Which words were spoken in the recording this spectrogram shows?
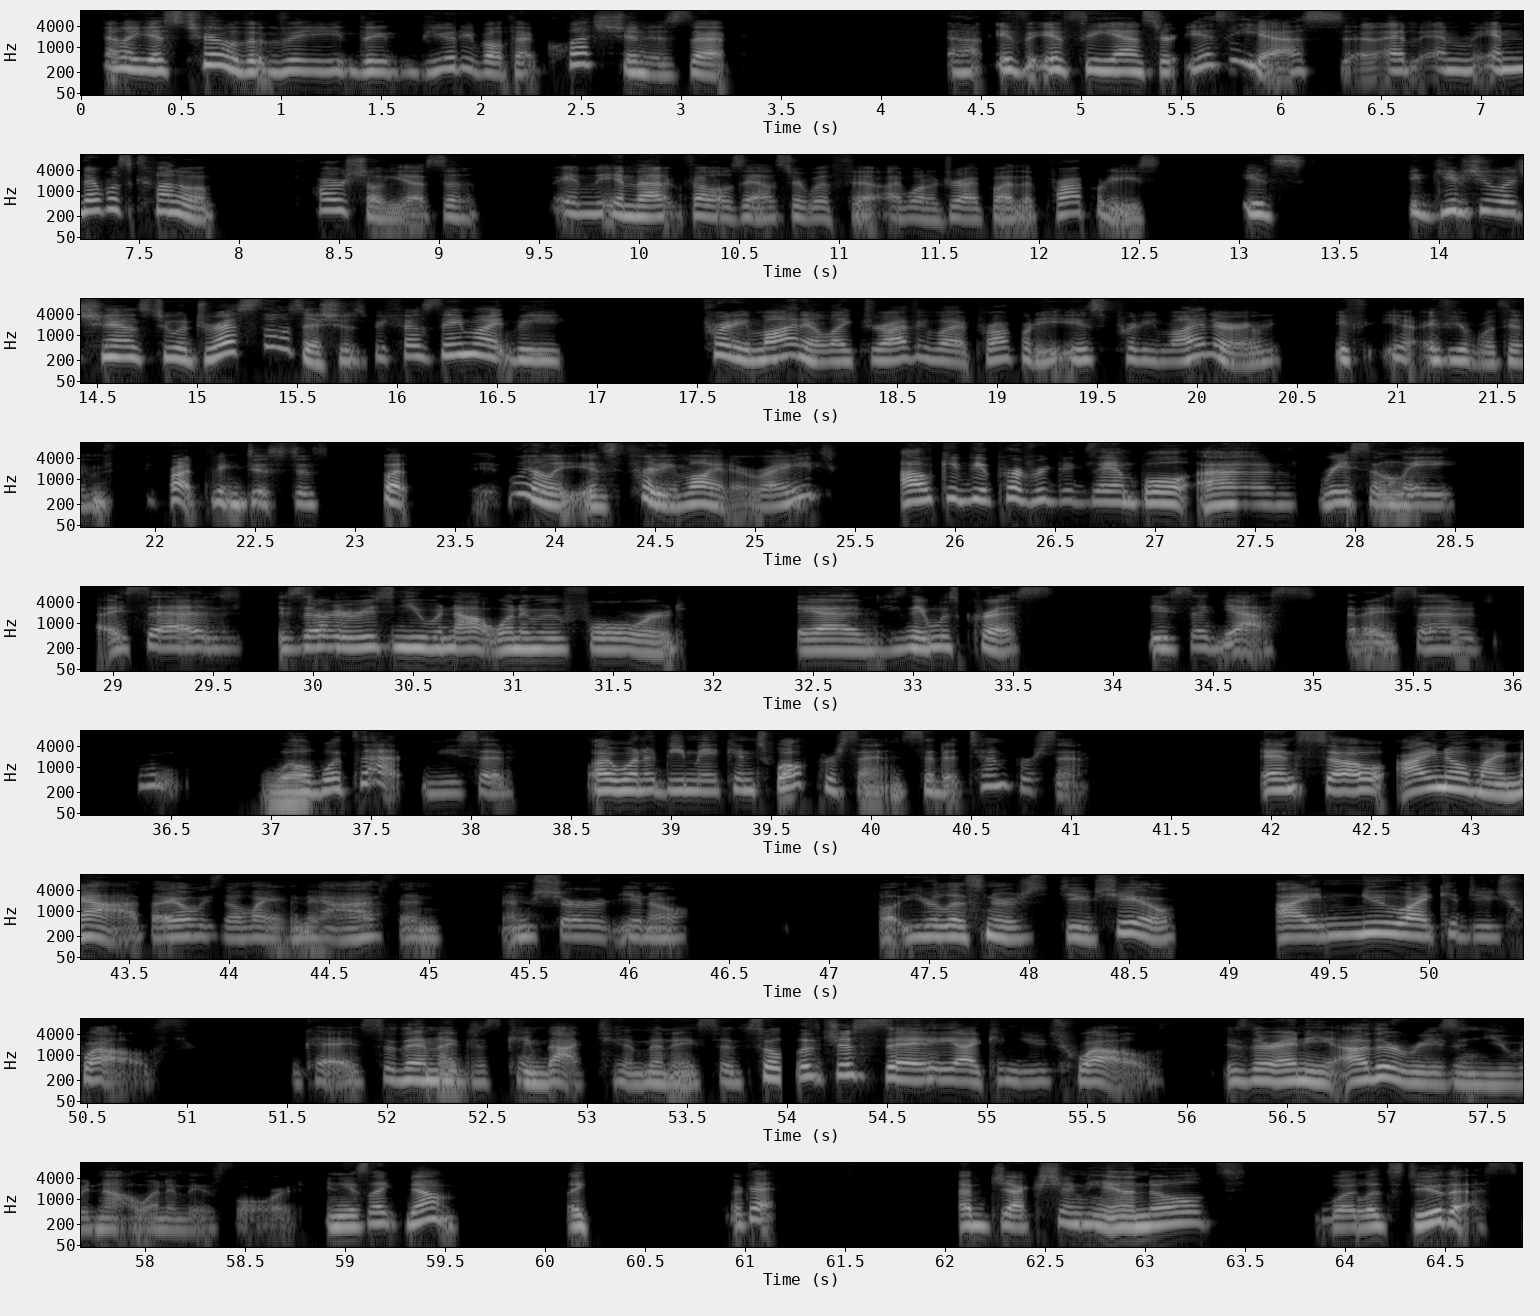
And I guess too, the, the, the beauty about that question is that uh, if, if the answer is a yes, and, and, and there was kind of a partial yes, and in, in that fellow's answer with, uh, I want to drive by the properties, it's, it gives you a chance to address those issues because they might be pretty minor. Like driving by a property is pretty minor if you know if you're within driving distance, but it really it's pretty minor, right? I'll give you a perfect example of recently. I said, "Is there a reason you would not want to move forward?" And his name was Chris. He said, "Yes." And I said, "Well, what's that?" And he said, well, "I want to be making twelve percent instead of ten percent." And so I know my math. I always know my math, and I'm sure you know well, your listeners do too. I knew I could do 12. Okay. So then I mm-hmm. just came back to him and I said, So let's just say I can do 12. Is there any other reason you would not want to move forward? And he's like, No. Like, okay. Objection handled. Well, let's do this.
